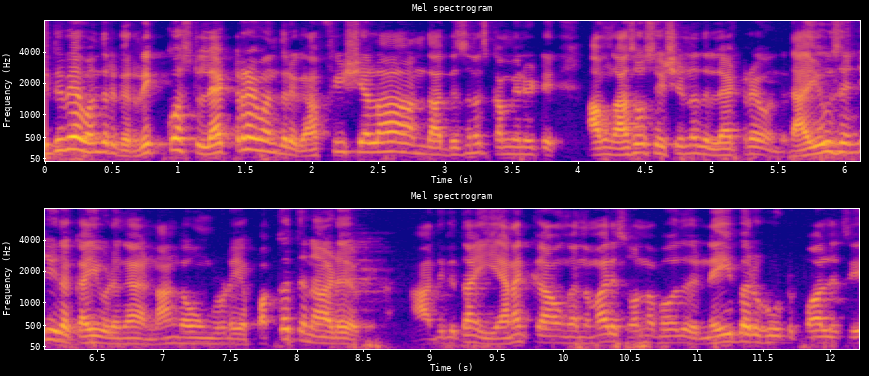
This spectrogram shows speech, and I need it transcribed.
இதுவே வந்திருக்கு. ரிக்வஸ்ட் லெட்டரே வந்திருக்கு. அஃபிஷியலா அந்த பிசினஸ் கம்யூனிட்டி அவங்க அசோசியேஷன் லெட்டரே வந்து தயவு செஞ்சு இதை கைவிடுங்க. நாங்க உங்களுடைய பக்கத்து நாடு அதுக்கு தான் எனக்கு அவங்க அந்த மாதிரி சொன்னபோது நெய்பர்ஹுட் பாலிசி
